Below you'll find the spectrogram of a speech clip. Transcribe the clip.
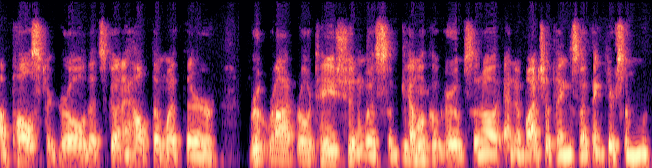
a pulse to grow that's going to help them with their root rot rotation with some mm-hmm. chemical groups and a, and a bunch of things. So I think there's some.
